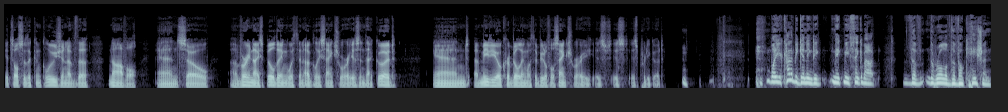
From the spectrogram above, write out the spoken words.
it's also the conclusion of the novel. And so, a very nice building with an ugly sanctuary isn't that good and a mediocre building with a beautiful sanctuary is is is pretty good. Hmm. Well, you're kind of beginning to make me think about the the role of the vocation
